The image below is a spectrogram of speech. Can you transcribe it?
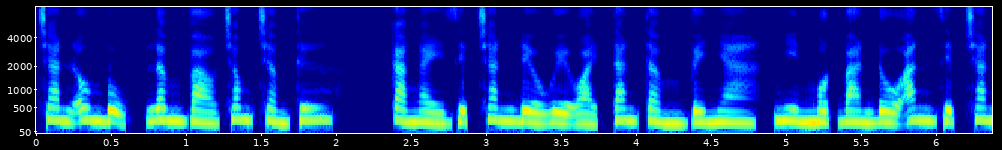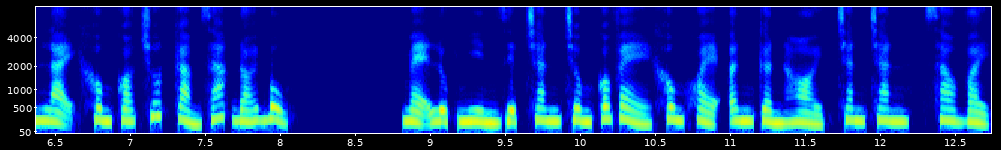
Trăn ôm bụng, lâm vào trong trầm tư. Cả ngày Diệp Trăn đều uể oải tan tầm về nhà, nhìn một bàn đồ ăn Diệp Trăn lại không có chút cảm giác đói bụng. Mẹ Lục nhìn Diệp Trăn trông có vẻ không khỏe ân cần hỏi, chăn chăn, sao vậy?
